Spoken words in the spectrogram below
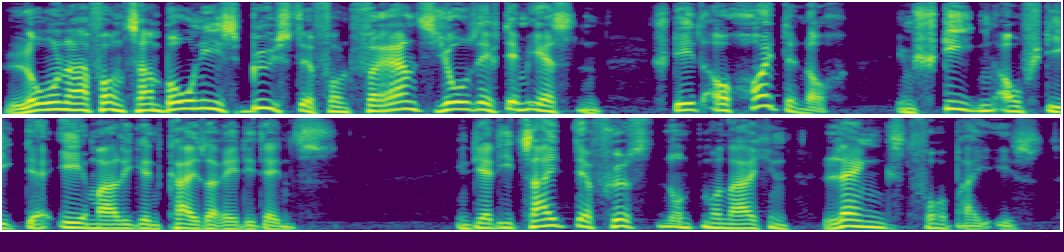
Lona von Zambonis Büste von Franz Josef I. steht auch heute noch im Stiegenaufstieg der ehemaligen Kaiserresidenz, in der die Zeit der Fürsten und Monarchen längst vorbei ist.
